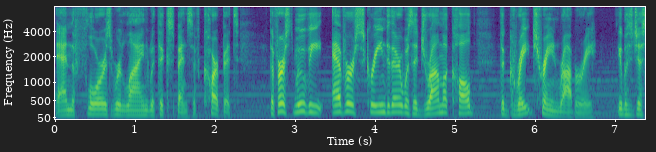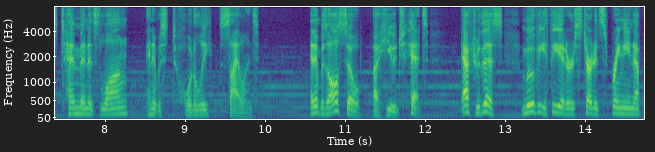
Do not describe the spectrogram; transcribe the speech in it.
and the floors were lined with expensive carpet. The first movie ever screened there was a drama called The Great Train Robbery, it was just 10 minutes long, and it was totally silent. And it was also a huge hit. After this, movie theaters started springing up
